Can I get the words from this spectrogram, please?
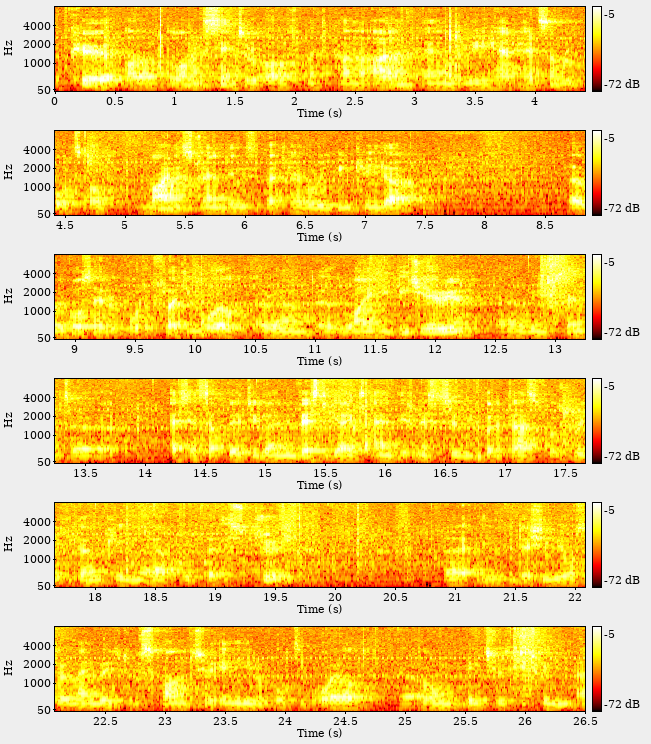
occur on, along the centre of Matakana Island and we have had some reports of minor strandings that have already been cleaned up. Uh, we've also had a report of floating oil around uh, the Waihi beach area. Uh, we've sent uh, assets up there to go and investigate and if necessary we've got a task force ready to go and clean that up if that is true. Uh, in addition, we also remain ready to respond to any reports of oil uh, along the beaches between uh,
